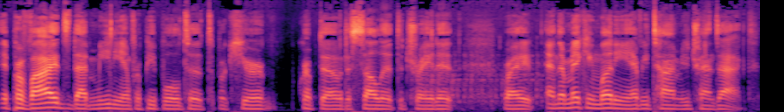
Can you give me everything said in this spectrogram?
it provides that medium for people to to procure crypto, to sell it, to trade it, right? And they're making money every time you transact.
